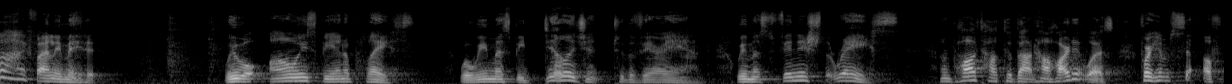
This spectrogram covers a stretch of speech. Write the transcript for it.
oh, I finally made it. We will always be in a place where we must be diligent to the very end. We must finish the race. And Paul talked about how hard it was for himself.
